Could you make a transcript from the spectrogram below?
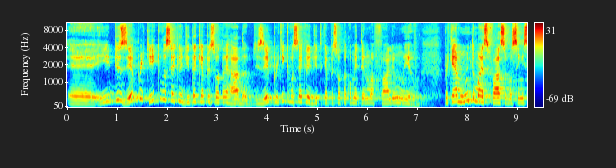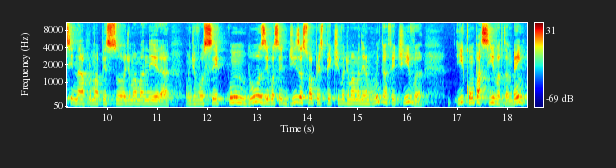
é, e dizer por que, que você acredita que a pessoa está errada, dizer por que, que você acredita que a pessoa está cometendo uma falha ou um erro. Porque é muito mais fácil você ensinar para uma pessoa de uma maneira onde você conduz e você diz a sua perspectiva de uma maneira muito afetiva e compassiva também,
